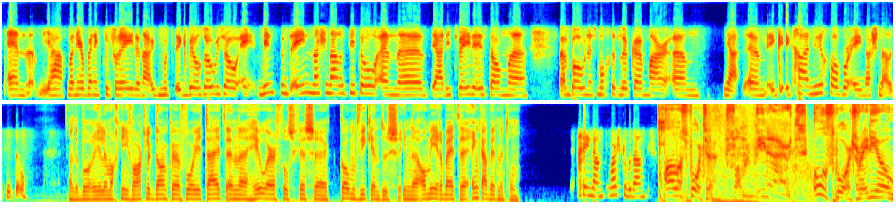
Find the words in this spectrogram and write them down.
En ja, wanneer ben ik tevreden? Nou, ik, moet, ik wil sowieso een, minstens één nationale titel. En uh, ja, die tweede is dan uh, een bonus mocht het lukken. Maar um, ja, um, ik, ik ga in ieder geval voor één nationale titel. Nou, Deborah Jelle mag je in ieder geval hartelijk danken voor je tijd. En uh, heel erg veel succes uh, komend weekend dus in uh, Almere bij het NK Badminton. Geen dank, hartstikke bedankt. Alle sporten van binnenuit. All Sport Radio.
